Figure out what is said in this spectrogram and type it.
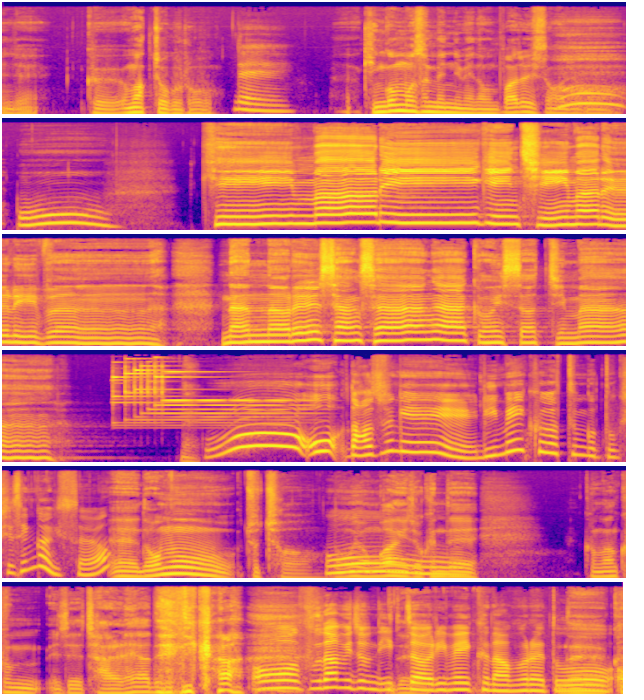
이제 그 음악적으로 네. 김건모 선배님에 너무 빠져 있어가지고. 오. 긴 머리 긴 치마를 입은 난 너를 상상하고 있었지만 네. 오, 오, 나중에 리메이크 같은 것도 혹시 생각 있어요? 네, 너무 좋죠. 너무 영광이죠. 근데 그만큼 이제 잘 해야 되니까. 어, 부담이 좀 있죠. 네. 리메이크는 아무래도. 네, 그,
